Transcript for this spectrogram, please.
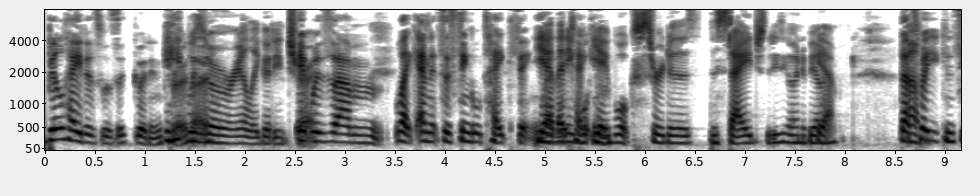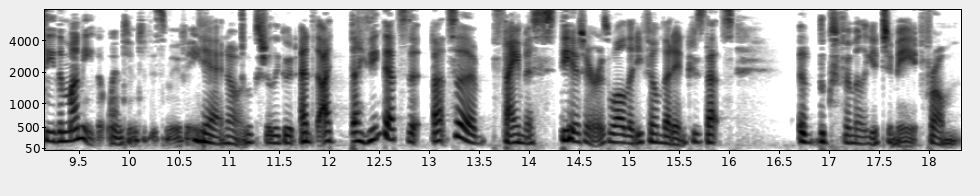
Bill Hader's was a good intro. It was though. a really good intro. It was um like, and it's a single take thing. yeah. then he yeah, he walks through to the, the stage that he's going to be on. Yeah. That's um, where you can see the money that went into this movie. Yeah, no, it looks really good, and I I think that's the, that's a famous theater as well that he filmed that in because that's it looks familiar to me from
